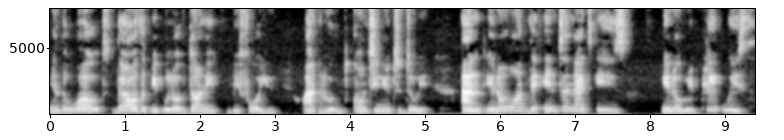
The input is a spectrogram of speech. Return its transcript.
in the world. There are other people who have done it before you and who continue to do it. And you know what? The internet is you know replete with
